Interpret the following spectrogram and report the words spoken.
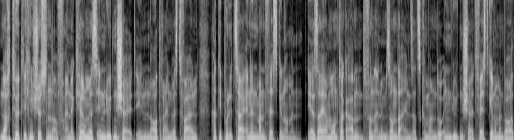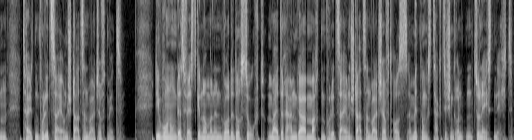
Nach tödlichen Schüssen auf einer Kirmes in Lüdenscheid in Nordrhein-Westfalen hat die Polizei einen Mann festgenommen. Er sei am Montagabend von einem Sondereinsatzkommando in Lüdenscheid festgenommen worden, teilten Polizei und Staatsanwaltschaft mit. Die Wohnung des Festgenommenen wurde durchsucht. Weitere Angaben machten Polizei und Staatsanwaltschaft aus ermittlungstaktischen Gründen zunächst nicht.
